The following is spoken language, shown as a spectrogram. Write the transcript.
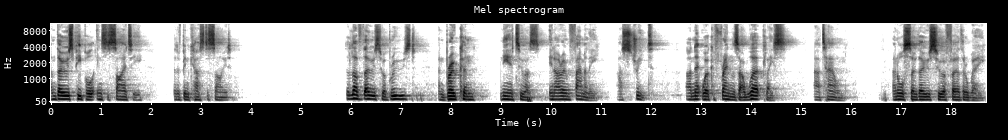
and those people in society that have been cast aside. To love those who are bruised and broken near to us in our own family, our street, our network of friends, our workplace, our town, and also those who are further away,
